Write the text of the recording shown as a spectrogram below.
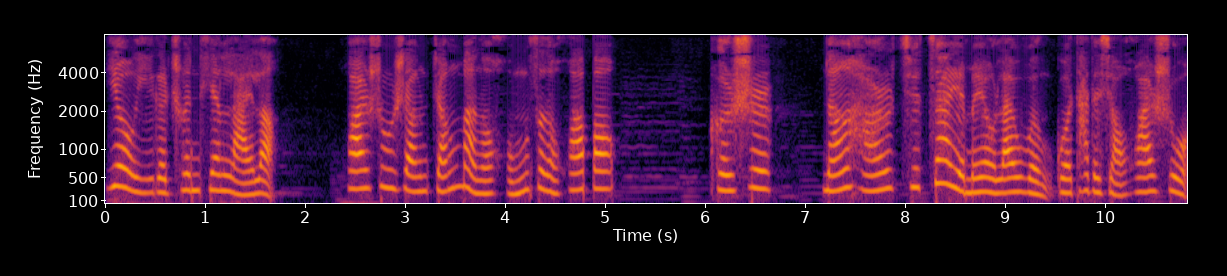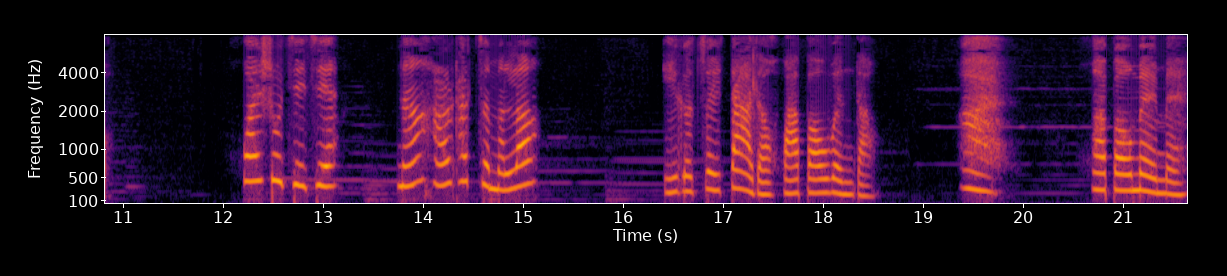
又一个春天来了，花树上长满了红色的花苞，可是，男孩却再也没有来吻过他的小花树。花树姐姐，男孩他怎么了？一个最大的花苞问道：“唉，花苞妹妹，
